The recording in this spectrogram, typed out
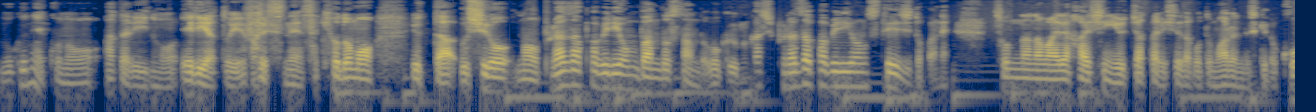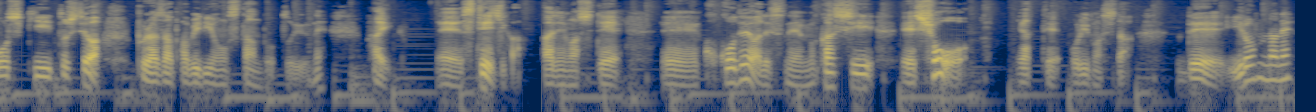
僕ね、この辺りのエリアといえばですね、先ほども言った後ろのプラザパビリオンバンドスタンド、僕昔プラザパビリオンステージとかね、そんな名前で配信言っちゃったりしてたこともあるんですけど、公式としてはプラザパビリオンスタンドというね、はい、えー、ステージがありまして、えー、ここではですね、昔、えー、ショーをやっておりました。で、いろんなね、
